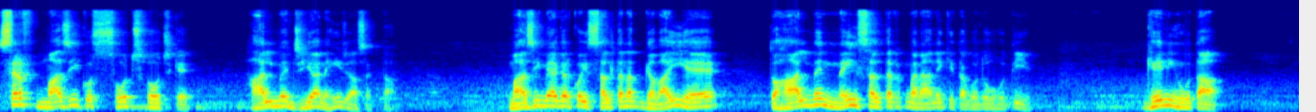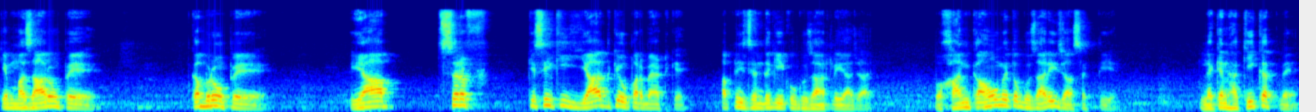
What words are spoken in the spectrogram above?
सिर्फ़ माजी को सोच सोच के हाल में जिया नहीं जा सकता। माजी में अगर कोई सल्तनत गवाई है तो हाल में नई सल्तनत बनाने की तगोदो होती है। ये नहीं होता कि मज़ारों पे, कब्रों पे, या सिर्फ़ किसी की याद के ऊपर बैठ के अपनी ज़िंदगी को गुजार लिया जाए। वो खानकाहों में तो गुजारी जा सकती है। लेकिन हकीकत में,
